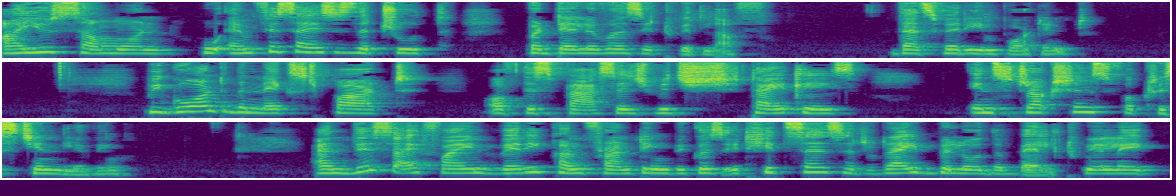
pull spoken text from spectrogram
are you someone who emphasizes the truth but delivers it with love? That's very important. We go on to the next part of this passage, which titles Instructions for Christian Living. And this I find very confronting because it hits us right below the belt. We're like,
